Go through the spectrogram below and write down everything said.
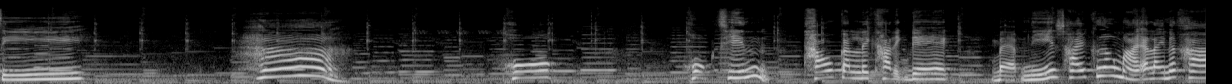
4 5 6 6ชิ้น เท่ากันเลยค่ะเด็กๆ แบบนี้ใช้เครื่องหมายอะไรนะคะ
